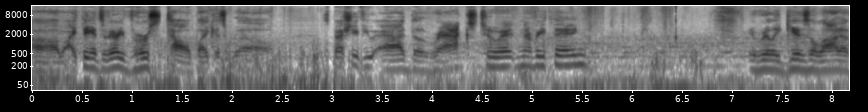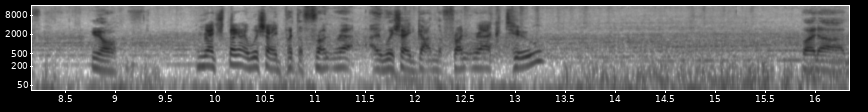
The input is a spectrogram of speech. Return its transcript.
Um, I think it's a very versatile bike as well, especially if you add the racks to it and everything. It really gives a lot of, you know, in retrospect, I wish I had put the front rack. I wish I had gotten the front rack too. But um,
